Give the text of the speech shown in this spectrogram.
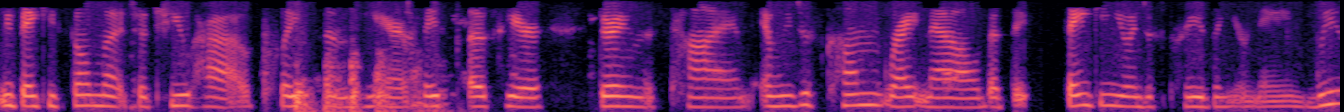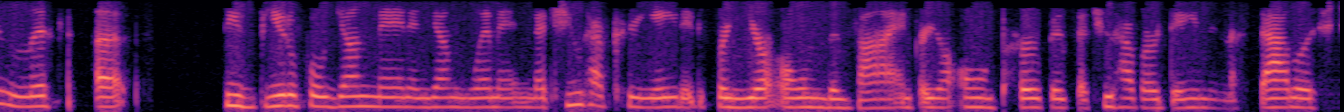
We thank you so much that you have placed them here, placed us here during this time. And we just come right now that they thanking you and just praising your name. We lift up these beautiful young men and young women that you have created for your own design, for your own purpose that you have ordained and established.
